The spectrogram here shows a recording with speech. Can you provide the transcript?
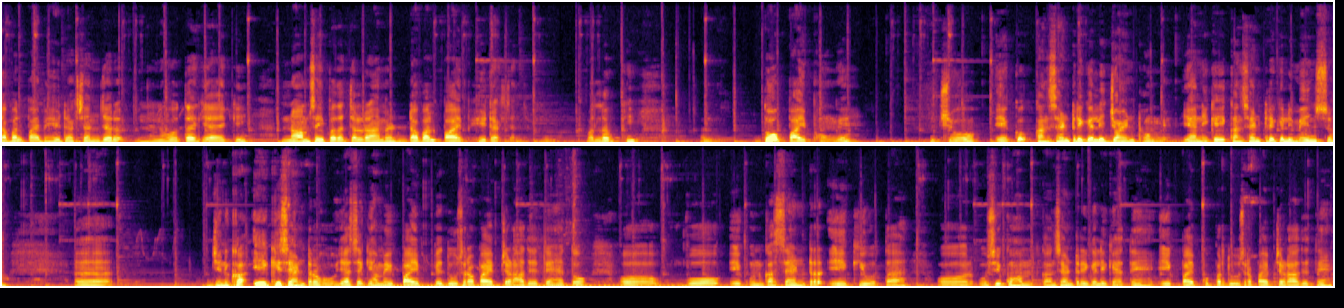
double pipe heat exchanger होता क्या है कि नाम से ही पता चल रहा है हमें डबल पाइप हीट एक्सचेंजर मतलब कि दो पाइप होंगे जो एक कंसेंट्रिकली जॉइंट होंगे। यानी कि कंसेंट्रिकली मीन्स जिनका एक ही सेंटर हो, जैसे कि हम एक पाइप पे दूसरा पाइप चढ़ा देते हैं तो वो एक, उनका सेंटर एक ही होता है, और उसी को हम कंसेंट्रिकली कहते हैं, एक पाइप के ऊपर दूसरा पाइप चढ़ा देते हैं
